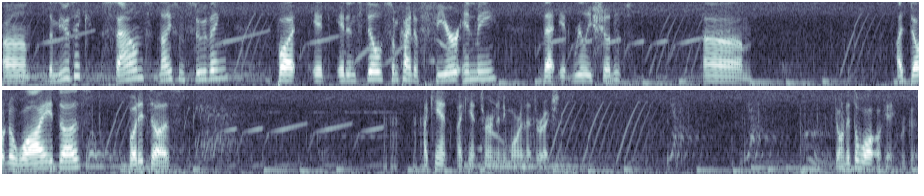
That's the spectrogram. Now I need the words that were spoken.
Um, the music sounds nice and soothing, but it, it instills some kind of fear in me that it really shouldn't. Um, I don't know why it does, but it does. I can't I can't turn anymore in that direction. Don't hit the wall. Okay, we're good.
